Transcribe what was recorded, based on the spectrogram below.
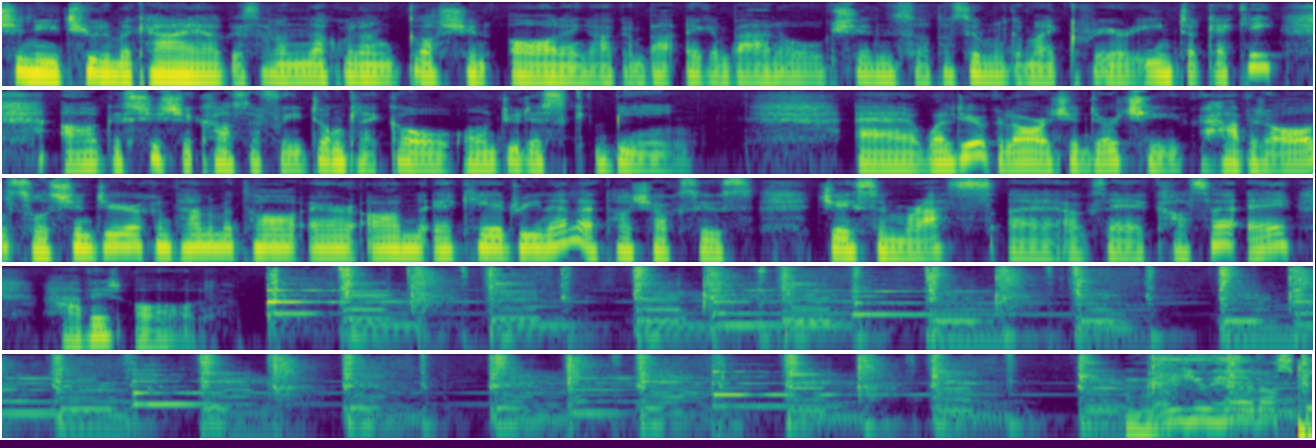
Sinní túla Macai agus an nachhfuil an go sin áling ag an ba- ag an ban óg sin so tásúman go maiid cruúr ínta ceici agus si sé casa faoi don't let go ón dúdisc being. Uh, well dúr go láir sin dúirtí have it all, so sin dúr an tanamatá ar an uh, céadrí eile tá seachsús Jason Mraz uh, agus é casa é have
